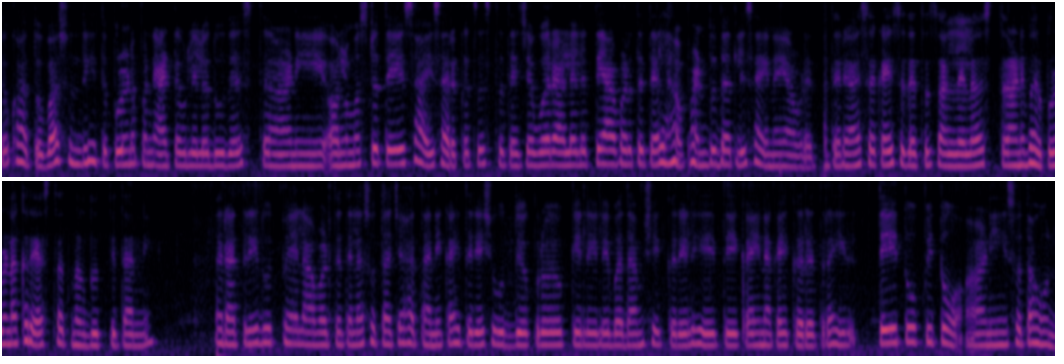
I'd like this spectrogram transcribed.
तो खातो. बासुंदी इथं पूर्णपणे आटवलेलं दूध असतं आणि ऑलमोस्ट ते साईसारखंच असतं. त्याच्यावर आलेलं ते आवडतं त्याला पण दुधातली साई नाही आवडत. तर असं काहीच त्याचं चाललेलं असतं आणि भरपूर नखरे असतात मग दूध पितांनी. रात्री दूध प्यायला आवडतं. त्याला स्वतःच्या हाताने काहीतरी असे उद्योग प्रयोग केलेले बदाम शेक करेल हे ते काही ना काही करत राहील. ते तो पितो आणि स्वतःहून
